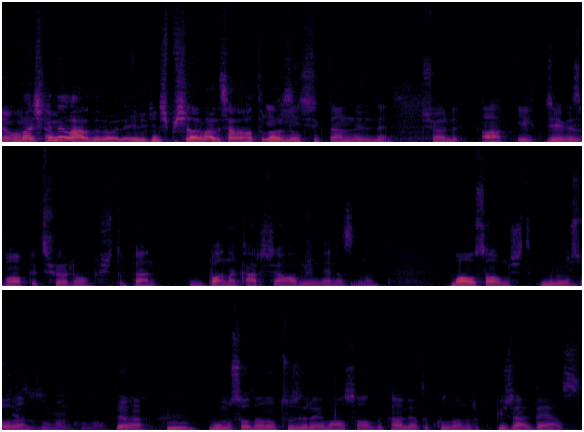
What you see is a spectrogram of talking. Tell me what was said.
Devam Başka ne vardı böyle? İlginç bir şeyler vardı. Sen hatırlarsın. İlginçlikten değil de şöyle a, ilk ceviz muhabbeti şöyle olmuştu. Ben bana karşı abimin en azından. Mouse almıştık İlk Mumuso'dan. kez o zaman kullandım. Değil mi? Hı. Mumuso'dan 30 liraya mouse aldık. Hala da kullanırım. Güzel beyaz.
